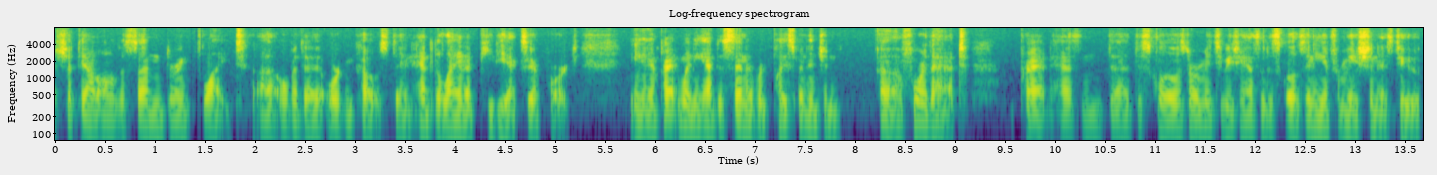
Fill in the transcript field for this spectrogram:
shut down all of a sudden during flight over the Oregon coast and had to land at PDX Airport, and Pratt and Whitney had to send a replacement engine for that. Pratt hasn't uh, disclosed or Mitsubishi hasn't disclosed any information as to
